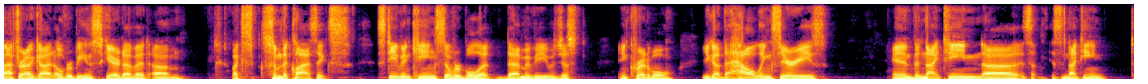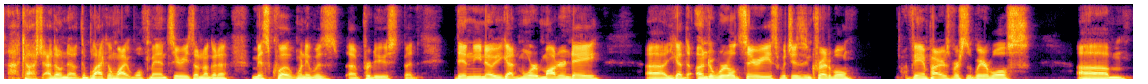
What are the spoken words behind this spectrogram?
after I got over being scared of it. Um, like some of the classics, Stephen King, Silver Bullet, that movie was just incredible. You got the Howling series and the 19, uh, it's, it's 19, oh gosh, I don't know, the Black and White Wolfman series. I'm not going to misquote when it was uh, produced, but then, you know, you got more modern day. Uh, you got the Underworld series, which is incredible. Vampires versus werewolves. Um,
